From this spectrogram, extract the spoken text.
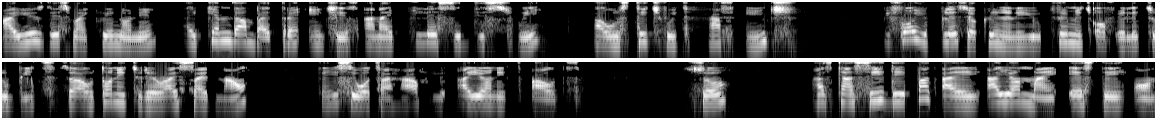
i use this my crinoline i came down by three inches and i place it this way. I will stitch with half inch before you place your crinoline you trim it off a little bit so i will turn it to the right side now. Can you see what i have? You iron it out. So as you can see the part i iron my stay on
